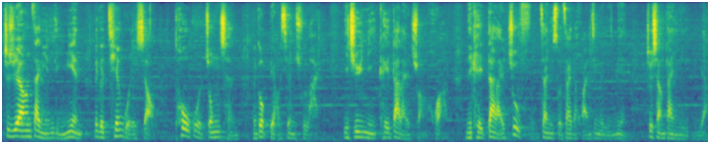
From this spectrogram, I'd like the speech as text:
就是要让在你里面那个天国的笑，透过忠诚能够表现出来，以至于你可以带来转化。你可以带来祝福，在你所在的环境的里面，就像但以理一样。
